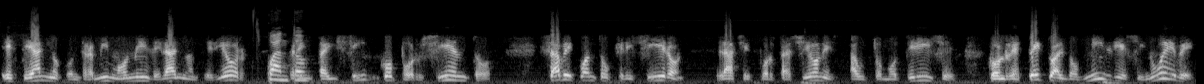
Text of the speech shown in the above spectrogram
este año contra el mismo mes del año anterior? ¿Cuánto? 35%. ¿Sabe cuánto crecieron las exportaciones automotrices con respecto al 2019,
